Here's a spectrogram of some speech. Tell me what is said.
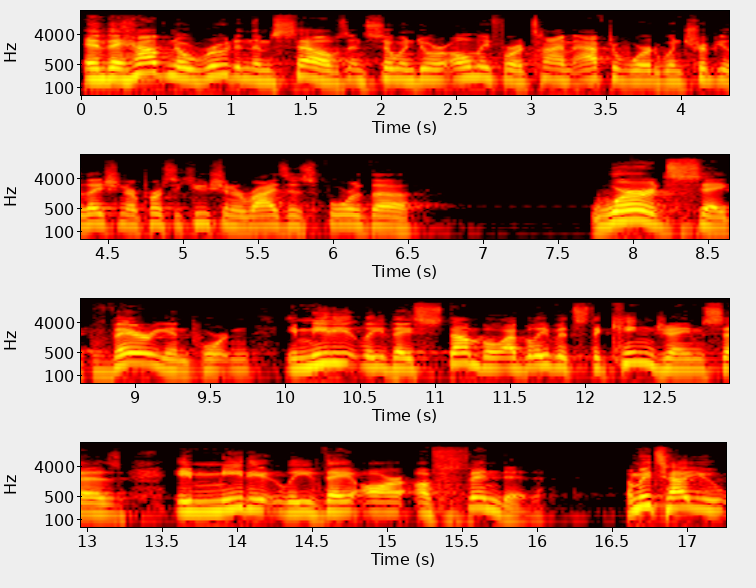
And they have no root in themselves, and so endure only for a time afterward when tribulation or persecution arises for the word's sake. Very important. Immediately they stumble. I believe it's the King James says, immediately they are offended. Let me tell you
